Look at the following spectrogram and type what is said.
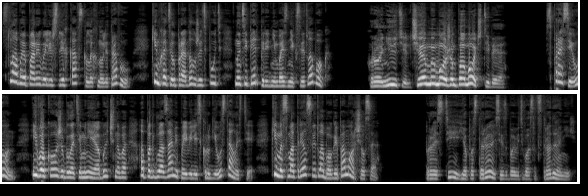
Слабые порывы лишь слегка всколыхнули траву. Ким хотел продолжить путь, но теперь перед ним возник Светлобок. «Хранитель, чем мы можем помочь тебе?» Спросил он. Его кожа была темнее обычного, а под глазами появились круги усталости. Ким осмотрел Светлобога и поморщился. «Прости, я постараюсь избавить вас от страданий».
